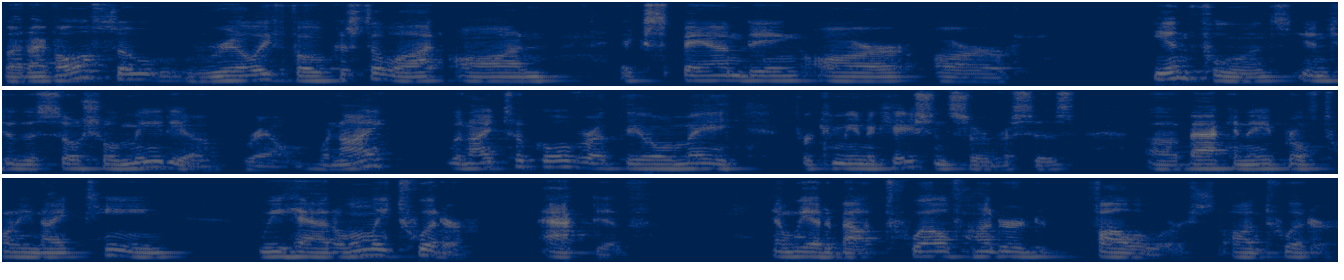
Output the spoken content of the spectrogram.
But I've also really focused a lot on expanding our, our influence into the social media realm. When I when I took over at the OMA for communication services uh, back in April of 2019, we had only Twitter active and we had about 1,200 followers on Twitter.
